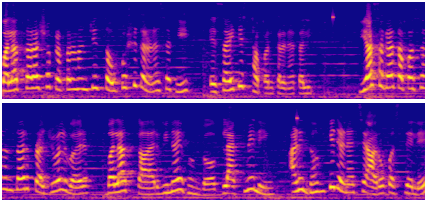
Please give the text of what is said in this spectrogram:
बलात्काराच्या प्रकरणांची चौकशी करण्यासाठी एसआयटी स्थापन करण्यात आली. या सगळ्या तपासानंतर प्रज्वलवर बलात्कार विनयभंग ब्लॅकमेलिंग आणि धमकी देण्याचे आरोप असलेले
